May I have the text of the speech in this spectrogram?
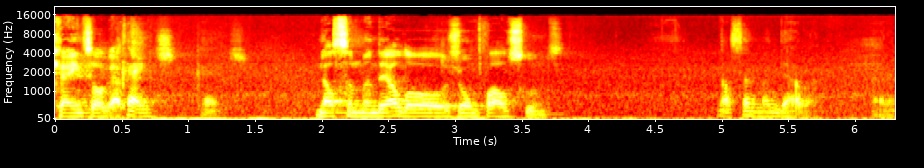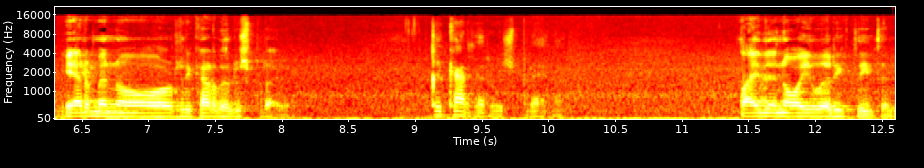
Cães ou gatos? Cães, cães. Nelson Mandela ou João Paulo II? Nelson Mandela. Herman ou Ricardo Aruz Pereira? Ricardo Aruz Pereira. Biden ou Hillary Clinton?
